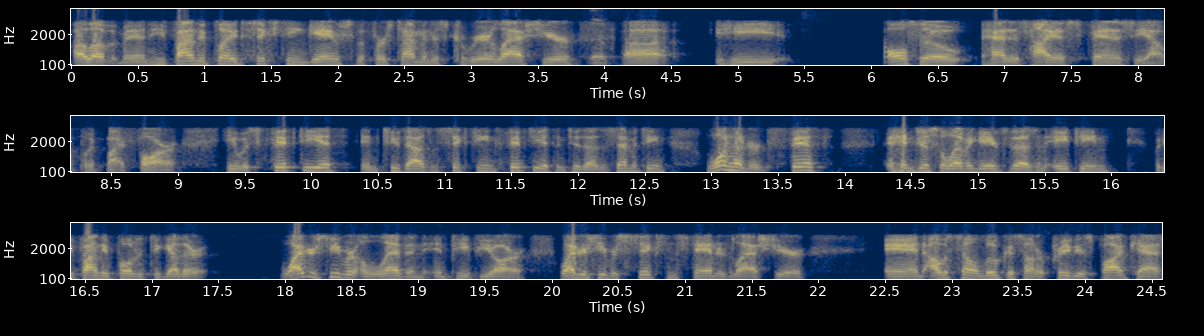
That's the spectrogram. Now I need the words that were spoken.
I love it, man. He finally played 16 games for the first time in his career last year. Yep. Uh, he also had his highest fantasy output by far. He was 50th in 2016, 50th in 2017, 105th in just 11 games 2018, but he finally pulled it together. Wide receiver 11 in PPR, wide receiver 6 in standard last year. And I was telling Lucas on a previous podcast,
